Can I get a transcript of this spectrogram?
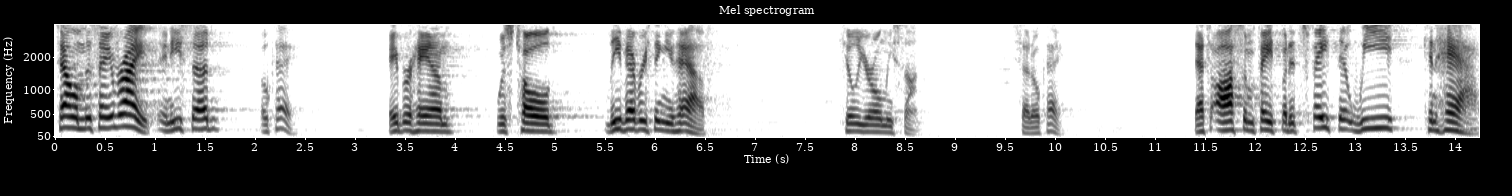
Tell him this ain't right. And he said, okay. Abraham was told, leave everything you have, kill your only son. He said, okay. That's awesome faith, but it's faith that we can have.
